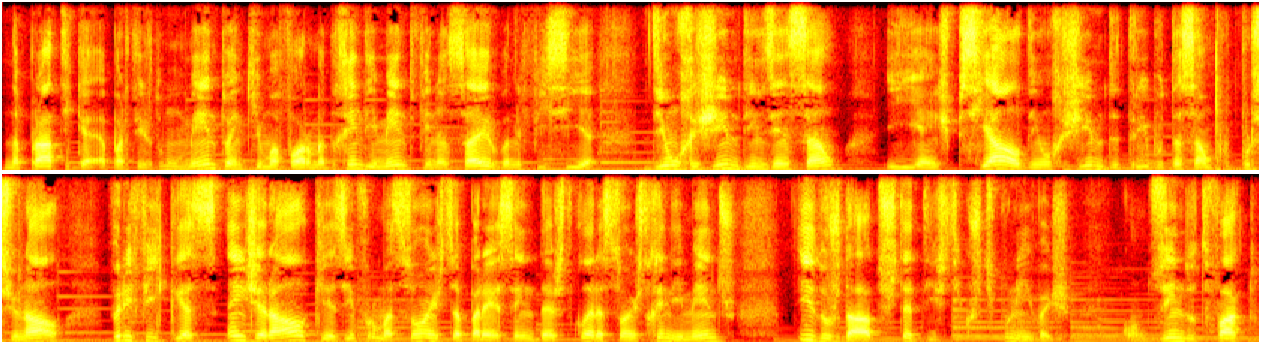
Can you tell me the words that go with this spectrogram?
Na prática, a partir do momento em que uma forma de rendimento financeiro beneficia de um regime de isenção e, em especial, de um regime de tributação proporcional, verifica-se em geral que as informações desaparecem das declarações de rendimentos e dos dados estatísticos disponíveis, conduzindo de facto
